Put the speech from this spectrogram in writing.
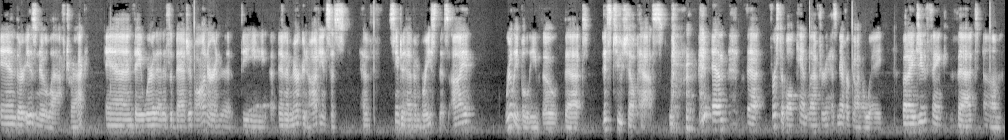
and there is no laugh track, and they wear that as a badge of honor, and the, the and American audiences have seem to have embraced this. I really believe, though, that this too shall pass, and that first of all, canned laughter has never gone away. But I do think that um,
